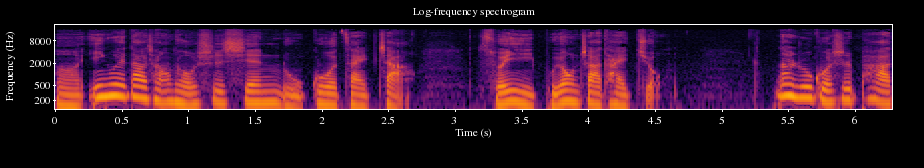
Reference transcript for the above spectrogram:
嗯、因为大肠头是先卤过再炸，所以不用炸太久。那如果是怕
